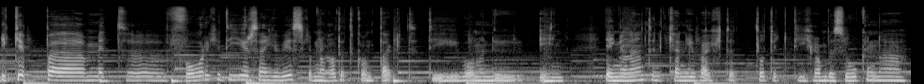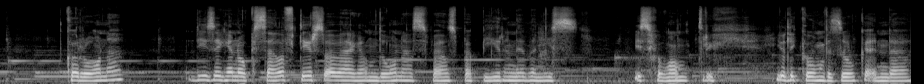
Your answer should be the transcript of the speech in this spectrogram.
Ik heb uh, met vorige die hier zijn geweest, ik heb nog altijd contact. Die wonen nu in Engeland en ik kan niet wachten tot ik die ga bezoeken na corona. Die zeggen ook zelf, het eerste wat wij gaan doen als wij ons papieren hebben, is, is gewoon terug jullie komen bezoeken. En dat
